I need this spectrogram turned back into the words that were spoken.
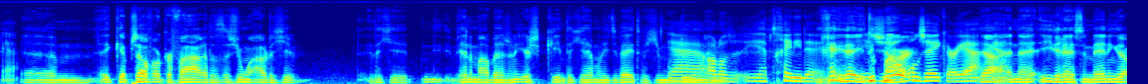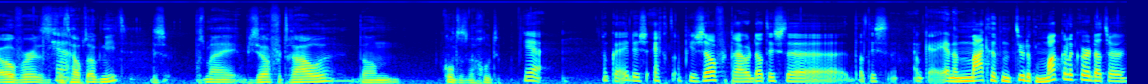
Ja. Ehm, ik heb zelf ook ervaren dat als jonge ouder dat je, dat je niet, helemaal bij zo'n eerste kind, dat je helemaal niet weet wat je moet doen. ja En- alles, je hebt geen idee. Geen idee, je je doet zo maar. onzeker, ja. ja, ja. en eh, iedereen heeft een mening daarover. Dus Ja. dat helpt ook niet. Dus volgens mij op jezelf vertrouwen, dan komt het wel goed. Ja, oké. dus echt op jezelf vertrouwen, dat is de... Dat is, oké, en dan maakt het natuurlijk makkelijker dat er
